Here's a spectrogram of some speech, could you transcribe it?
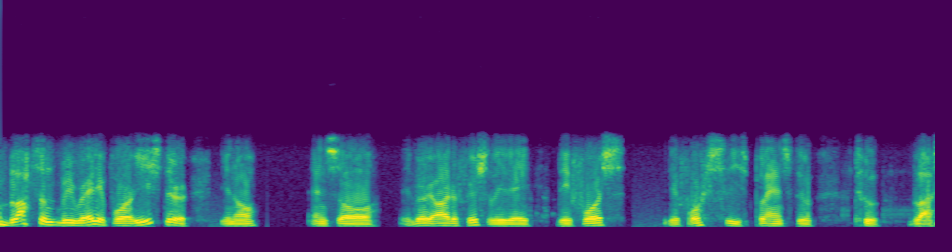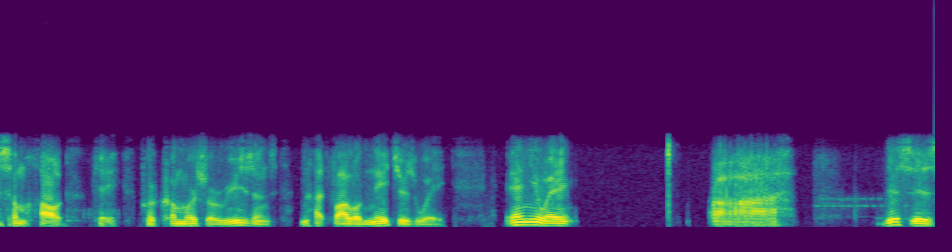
blossoms be ready for Easter, you know, and so very artificially they they force they force these plants to to blossom out, okay, for commercial reasons, not follow nature's way. Anyway, uh, this is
